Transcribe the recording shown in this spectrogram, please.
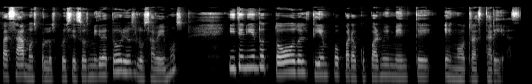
pasamos por los procesos migratorios lo sabemos, y teniendo todo el tiempo para ocupar mi mente en otras tareas.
